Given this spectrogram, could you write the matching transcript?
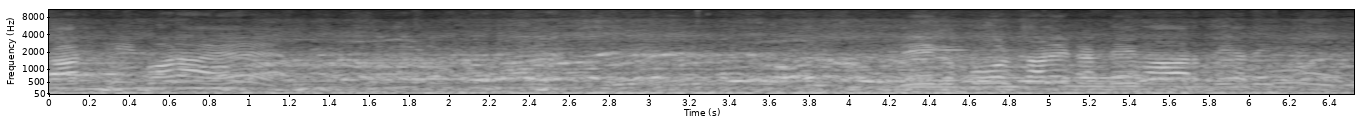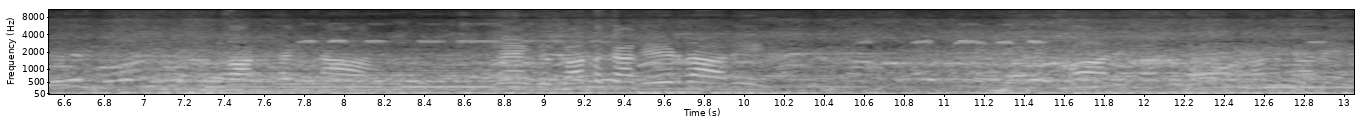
ਕਾਠੀ ਬੜਾ ਹੈ। ਦੇਖ ਪੁਲਿਸ ਵਾਲੇ ਡੰਡੇ ਮਾਰਦੇ ਆ ਦੇਖੋ। ਕੱਠ ਇੰਨਾ। ਮੈਂ ਗੱਤ ਕਾ ਖੇਡਦਾ ਆ ਦੇ ਆ ਦੇ ਕੱਟ ਕਾ ਦੇ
